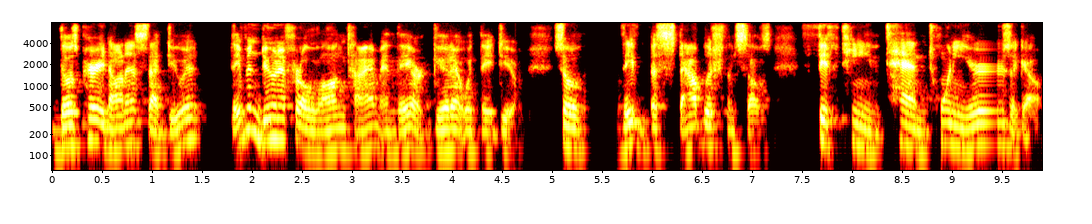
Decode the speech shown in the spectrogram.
those periodontists that do it, they've been doing it for a long time and they are good at what they do. So they've established themselves 15, 10, 20 years ago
